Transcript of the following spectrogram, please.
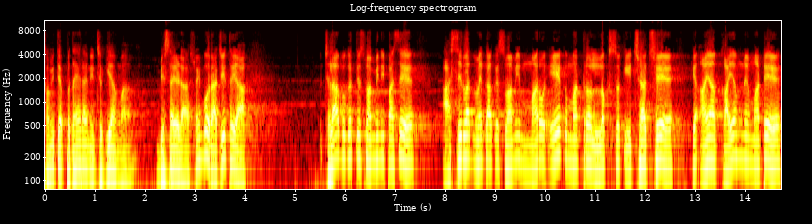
સ્વામી ત્યાં પધાર્યાની જગ્યામાં બેસાડ્યા. સ્વામી બહુ રાજી થયા. જલા ભગતે સ્વામીની પાસે આશીર્વાદ માંગ્યા કે, સ્વામી, મારો એકમાત્ર લક્ષ્ય કે ઈચ્છા છે કે અહીંયા કાયમને માટે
